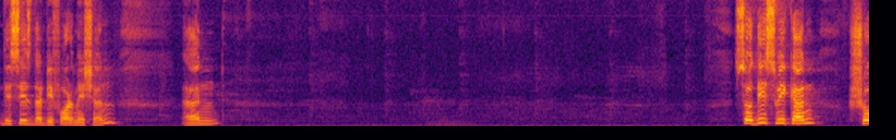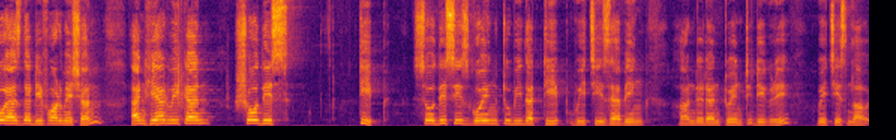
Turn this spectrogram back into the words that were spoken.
this is the deformation and so this we can show as the deformation and here we can show this tip. So, this is going to be the tip which is having 120 degree which is now.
